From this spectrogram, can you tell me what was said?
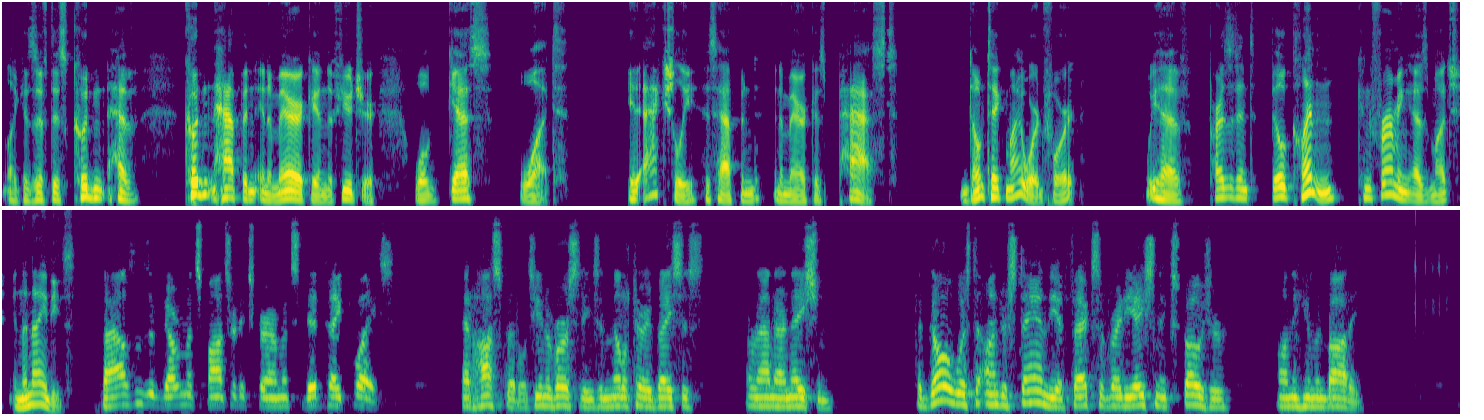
like as if this couldn't have couldn't happen in America in the future. Well, guess what? It actually has happened in America's past. Don't take my word for it. We have President Bill Clinton confirming as much in the 90s. Thousands of government sponsored experiments did take place at hospitals, universities, and military bases around our nation. The goal was to understand the effects of radiation exposure on the human body.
